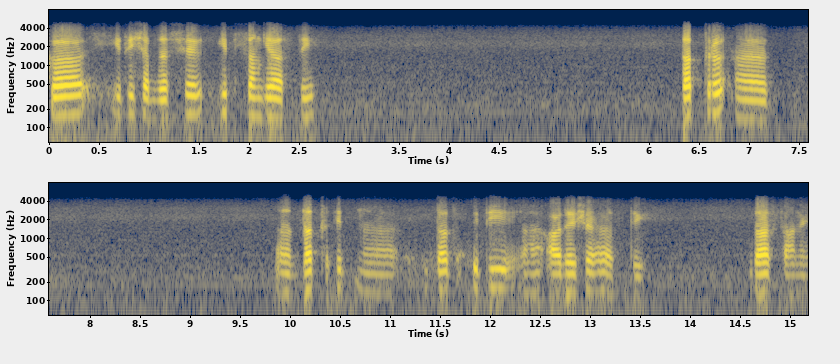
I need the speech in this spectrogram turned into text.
क इति शब्दस्य इत् संज्ञा अस्ति। तत्र दत् दत् इति आदेशः अस्ति दास्थाने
